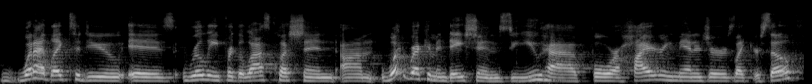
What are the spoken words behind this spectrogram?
what I'd like to do is really for the last question um, what recommendations do you have for hiring managers like yourself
